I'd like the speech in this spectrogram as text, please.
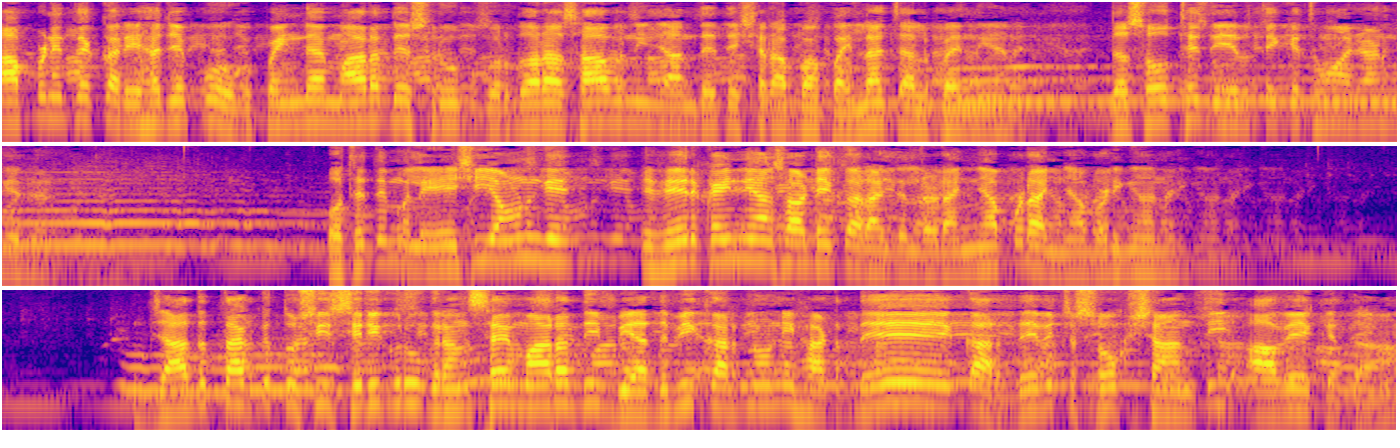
ਆਪਣੇ ਤੇ ਘਰੇ ਹਜੇ ਭੋਗ ਪੈਂਦਾ ਮਹਾਰਾਜ ਦੇ ਸਰੂਪ ਗੁਰਦੁਆਰਾ ਸਾਹਿਬ ਨਹੀਂ ਜਾਂਦੇ ਤੇ ਸ਼ਰਾਬਾਂ ਪਹਿਲਾਂ ਚੱਲ ਪੈਂਦੀਆਂ ਨੇ। ਦੱਸੋ ਉੱਥੇ ਦੇਵਤੇ ਕਿੱਥੋਂ ਆ ਜਾਣਗੇ ਫਿਰ? ਉੱਥੇ ਤੇ ਮਲੇਸ਼ ਹੀ ਆਉਣਗੇ ਤੇ ਫਿਰ ਕਹਿੰਦੇ ਆ, ਸਾਡੇ ਘਰਾਂ 'ਚ ਲੜਾਈਆਂ ਪੜਾਈਆਂ ਬੜੀਆਂ ਨੇ। ਜਦ ਤੱਕ ਤੁਸੀਂ ਸ੍ਰੀ ਗੁਰੂ ਗ੍ਰੰਥ ਸਾਹਿਬ ਮਹਾਰਾਜ ਦੀ ਬੇਅਦਬੀ ਕਰਨੋਂ ਨਹੀਂ ਹਟਦੇ, ਘਰ ਦੇ ਵਿੱਚ ਸੁੱਖ ਸ਼ਾਂਤੀ ਆਵੇ ਕਿਦਾਂ?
